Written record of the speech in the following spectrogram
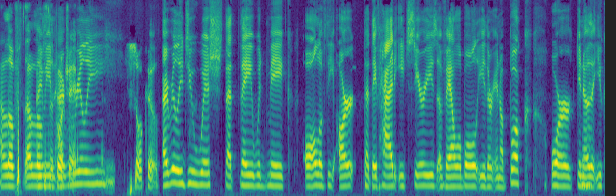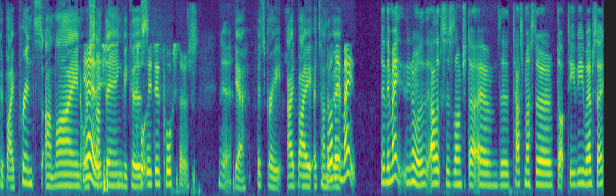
I love. I love I mean, the I portrait. really, so cool. I really do wish that they would make all of the art that they've had each series available either in a book or you know Mhm. that you could buy prints online or Yeah, something because Totally do posters. Yeah. yeah, it's great. I'd buy a ton Well, of it. Well, they might. They might. You know, Alex has launched that um the Taskmaster.tv website,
